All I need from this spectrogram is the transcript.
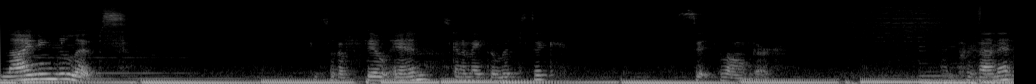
Lining the lips. Sort of fill in. It's gonna make the lipstick sit longer and prevent it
